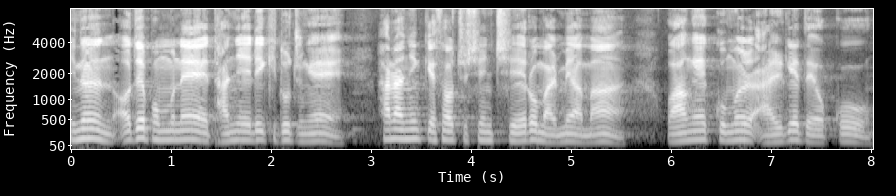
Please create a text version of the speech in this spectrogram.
이는 어제 본문의 다니엘이 기도 중에 하나님께서 주신 지혜로 말미암아 왕의 꿈을 알게 되었고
